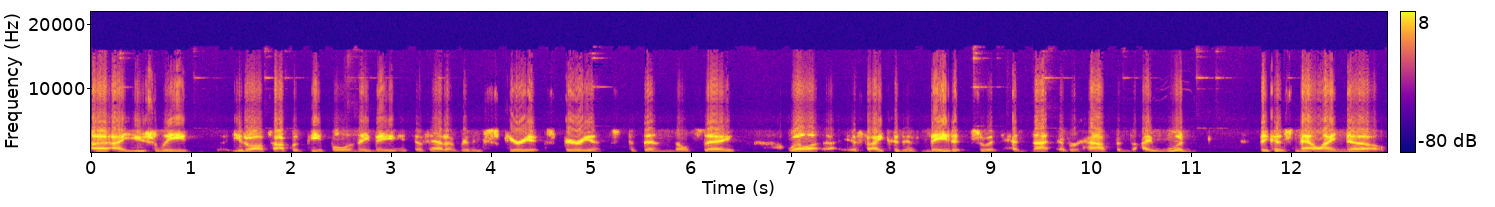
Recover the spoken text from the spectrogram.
uh, I usually, you know, I'll talk with people, and they may have had a really scary experience, but then they'll say, "Well, uh, if I could have made it so it had not ever happened, I wouldn't," because now I know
